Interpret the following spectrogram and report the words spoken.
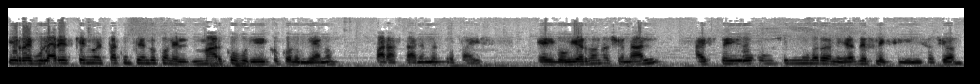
Irregular es que no está cumpliendo con el marco jurídico colombiano para estar en nuestro país. El gobierno nacional ha expedido un sinnúmero de medidas de flexibilización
